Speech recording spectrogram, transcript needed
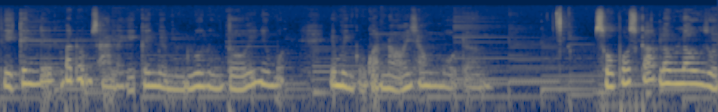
Thì kênh bất động sản là cái kênh mà mình luôn hướng tới nhưng mà như mình cũng có nói trong một uh, số postcard lâu lâu rồi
